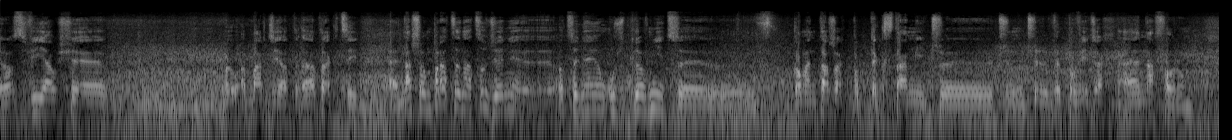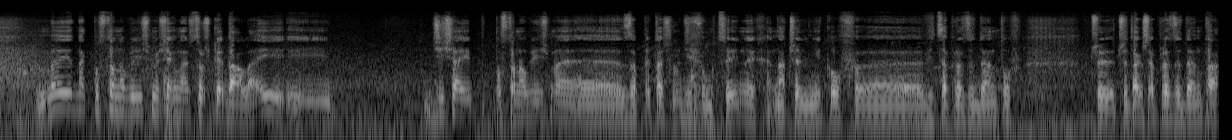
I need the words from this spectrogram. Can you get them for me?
rozwijał się, był bardziej at- atrakcyjny. Naszą pracę na co dzień oceniają użytkownicy w komentarzach pod tekstami czy, czy, czy wypowiedziach na forum. My jednak postanowiliśmy sięgnąć troszkę dalej i Dzisiaj postanowiliśmy e, zapytać ludzi funkcyjnych, naczelników, e, wiceprezydentów, czy, czy także prezydenta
